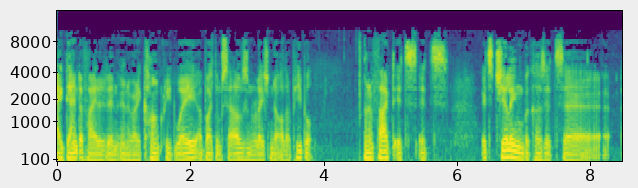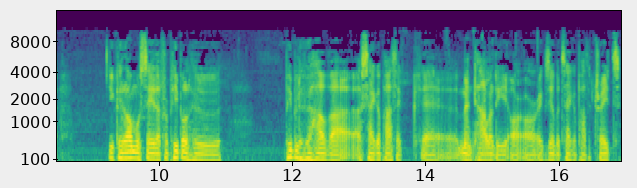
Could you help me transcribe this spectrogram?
identified it in, in a very concrete way about themselves in relation to other people. And in fact, it's it's it's chilling because it's uh, you could almost say that for people who people who have a, a psychopathic uh, mentality or, or, exhibit psychopathic traits,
